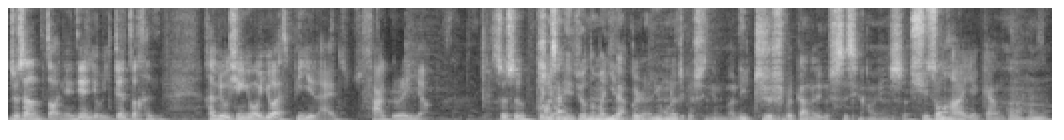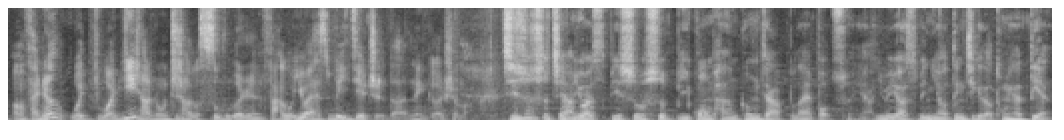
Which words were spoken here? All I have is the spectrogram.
就像早年间有一阵子很很流行用 USB 来发歌一样，就是好像也就那么一两个人用了这个事情吧。李志是不是干了这个事情？好像是。许嵩好像也干过。嗯，哦，反正我我印象中至少有四五个人发过 USB 戒指的那个什么，其实是这样，USB 是不是比光盘更加不耐保存呀？因为 USB 你要定期给它通一下电，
